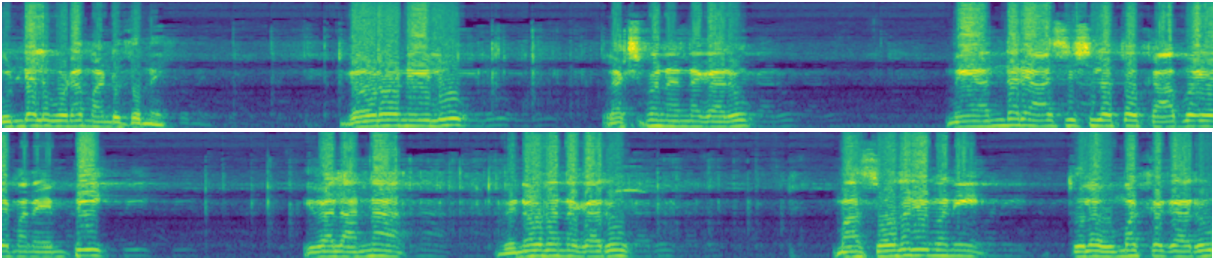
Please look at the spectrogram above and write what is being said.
గుండెలు కూడా మండుతున్నాయి. గౌరవనీయులు లక్ష్మణ్ అన్న గారు మీ అందరి ఆశీస్సులతో కాబోయే మన ఎంపీ ఇవాళ అన్న వినోదన్న గారు మా సోదరిమణి తుల ఉమ్మక్క గారు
